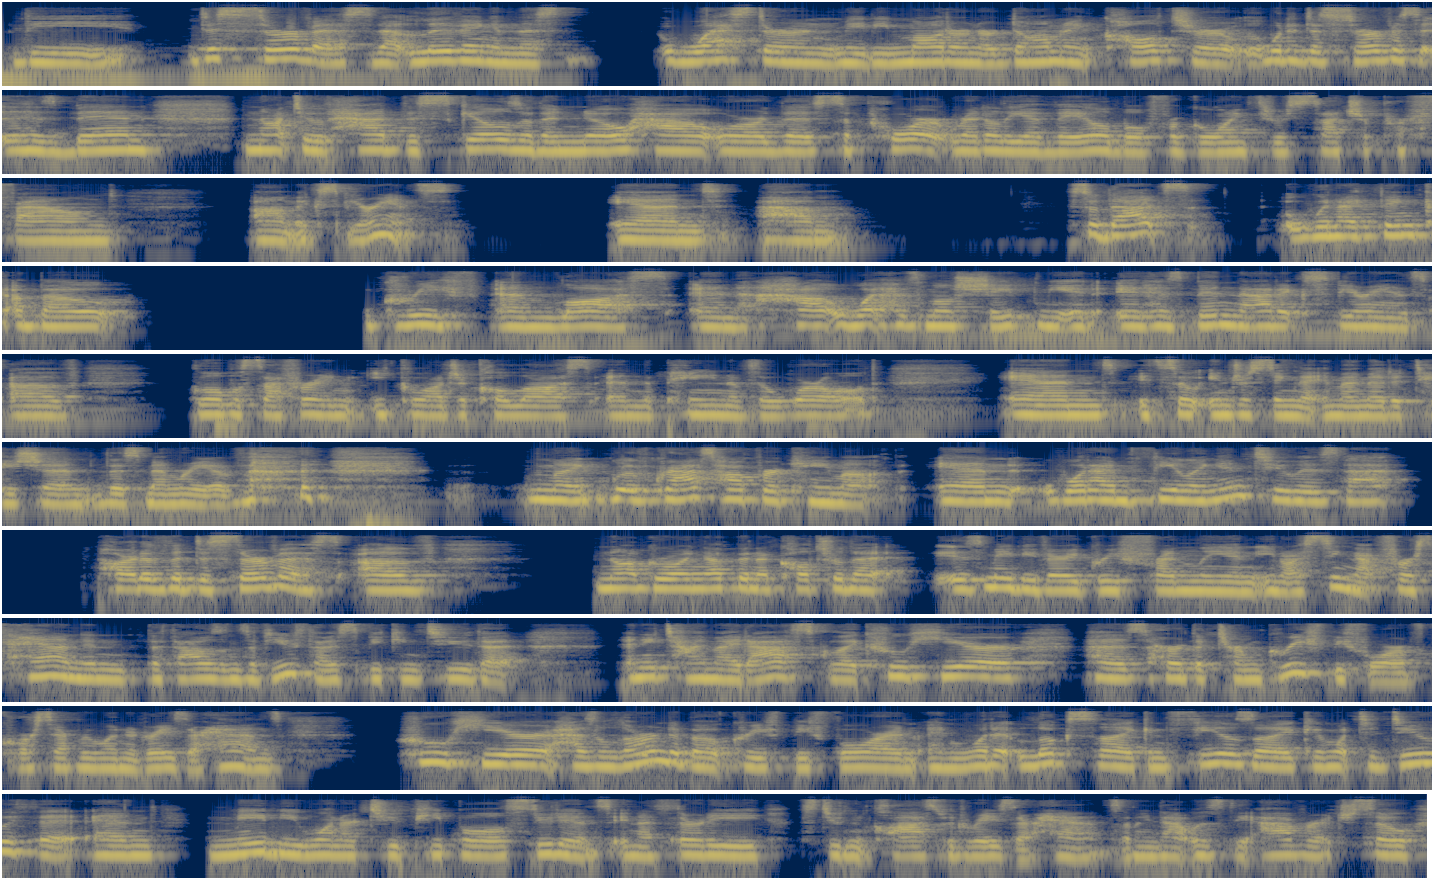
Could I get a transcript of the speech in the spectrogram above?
the disservice that living in this Western, maybe modern or dominant culture, what a disservice it has been not to have had the skills or the know-how or the support readily available for going through such a profound um, experience. And um, so that's when I think about grief and loss and how what has most shaped me. It, it has been that experience of global suffering, ecological loss, and the pain of the world. And it's so interesting that in my meditation, this memory of my of grasshopper came up. And what I'm feeling into is that part of the disservice of not growing up in a culture that is maybe very grief friendly. And, you know, I've seen that firsthand in the thousands of youth I was speaking to that anytime I'd ask, like, who here has heard the term grief before? Of course, everyone would raise their hands who here has learned about grief before and, and what it looks like and feels like and what to do with it. And maybe one or two people, students in a 30 student class would raise their hands. I mean, that was the average. So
